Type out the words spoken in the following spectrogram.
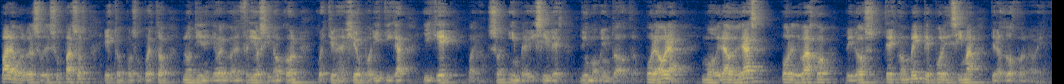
para volver sobre sus pasos. Esto por supuesto no tiene que ver con el frío, sino con cuestiones de geopolítica y que, bueno, son imprevisibles de un momento a otro. Por ahora, moderado de gas por debajo de los 3,20, por encima de los 2,90.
